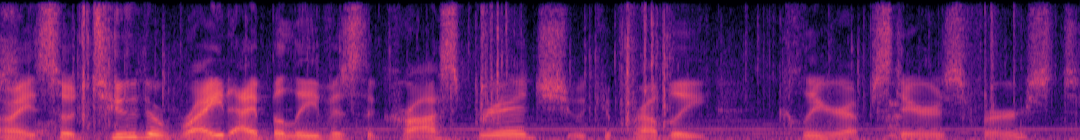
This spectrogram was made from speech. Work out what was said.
All right, so to the right, I believe, is the cross bridge. We could probably clear upstairs first.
